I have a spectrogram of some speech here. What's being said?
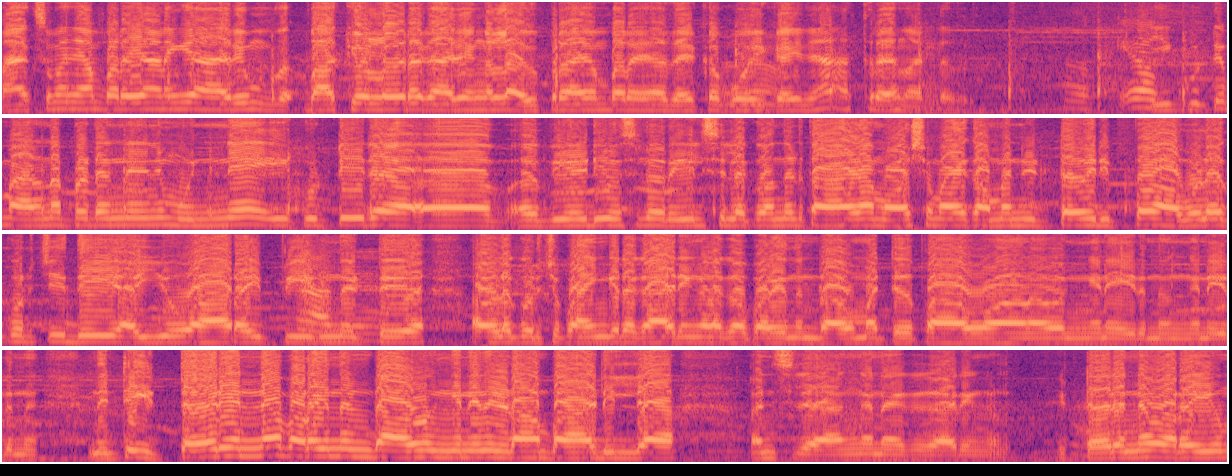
മാക്സിമം ഞാൻ പറയുകയാണെങ്കിൽ ആരും ബാക്കിയുള്ളവരുടെ കാര്യങ്ങളിൽ അഭിപ്രായം പറയാതെയൊക്കെ പോയി കഴിഞ്ഞാൽ അത്രയും നല്ലത്. ഈ കുട്ടി മരണപ്പെടുന്നതിന് മുന്നേ ഈ കുട്ടിയുടെ വീഡിയോസിലോ റീൽസിലൊക്കെ വന്നിട്ട് താഴെ മോശമായ കമന്റ് ഇട്ടവർ ഇപ്പൊ അവളെ കുറിച്ച് ഇത് അയ്യോ ആർ ഐ പി ഇരുന്നിട്ട് അവളെ കുറിച്ച് ഭയങ്കര കാര്യങ്ങളൊക്കെ പറയുന്നുണ്ടാവും. മറ്റേ പാവമാണ് ഇങ്ങനെ ഇരുന്നു ഇങ്ങനെ ഇരുന്ന് എന്നിട്ട് ഇട്ടവർ തന്നെ പറയുന്നുണ്ടാവും ഇങ്ങനെ ഇടാൻ പാടില്ല. മനസ്സിലായി? അങ്ങനെയൊക്കെ കാര്യങ്ങൾ ഇട്ടവർ തന്നെ പറയും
